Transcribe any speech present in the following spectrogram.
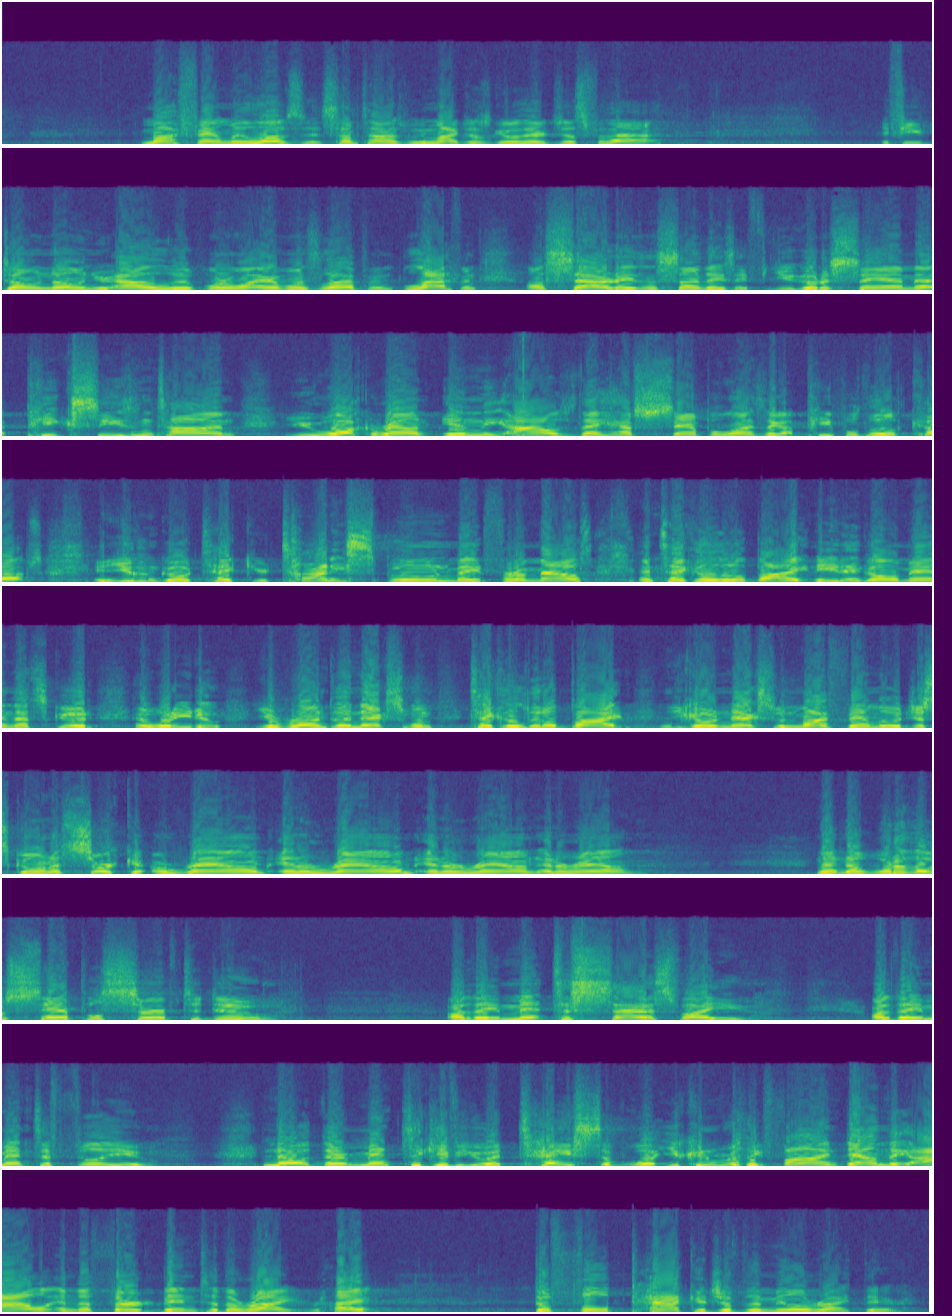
My family loves it. Sometimes we might just go there just for that. If you don't know and you're out of the loop, wondering why everyone's laughing, laughing, on Saturdays and Sundays, if you go to Sam at peak season time, you walk around in the aisles, they have sample lines. They got people with little cups, and you can go take your tiny spoon made for a mouse and take a little bite and eat it and go, oh, man, that's good. And what do you do? You run to the next one, take a little bite, and you go to the next one. My family would just go on a circuit around and around and around and around. Now, now what do those samples serve to do? Are they meant to satisfy you? Are they meant to fill you? No, they're meant to give you a taste of what you can really find down the aisle in the third bin to the right, right? The full package of the meal right there.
